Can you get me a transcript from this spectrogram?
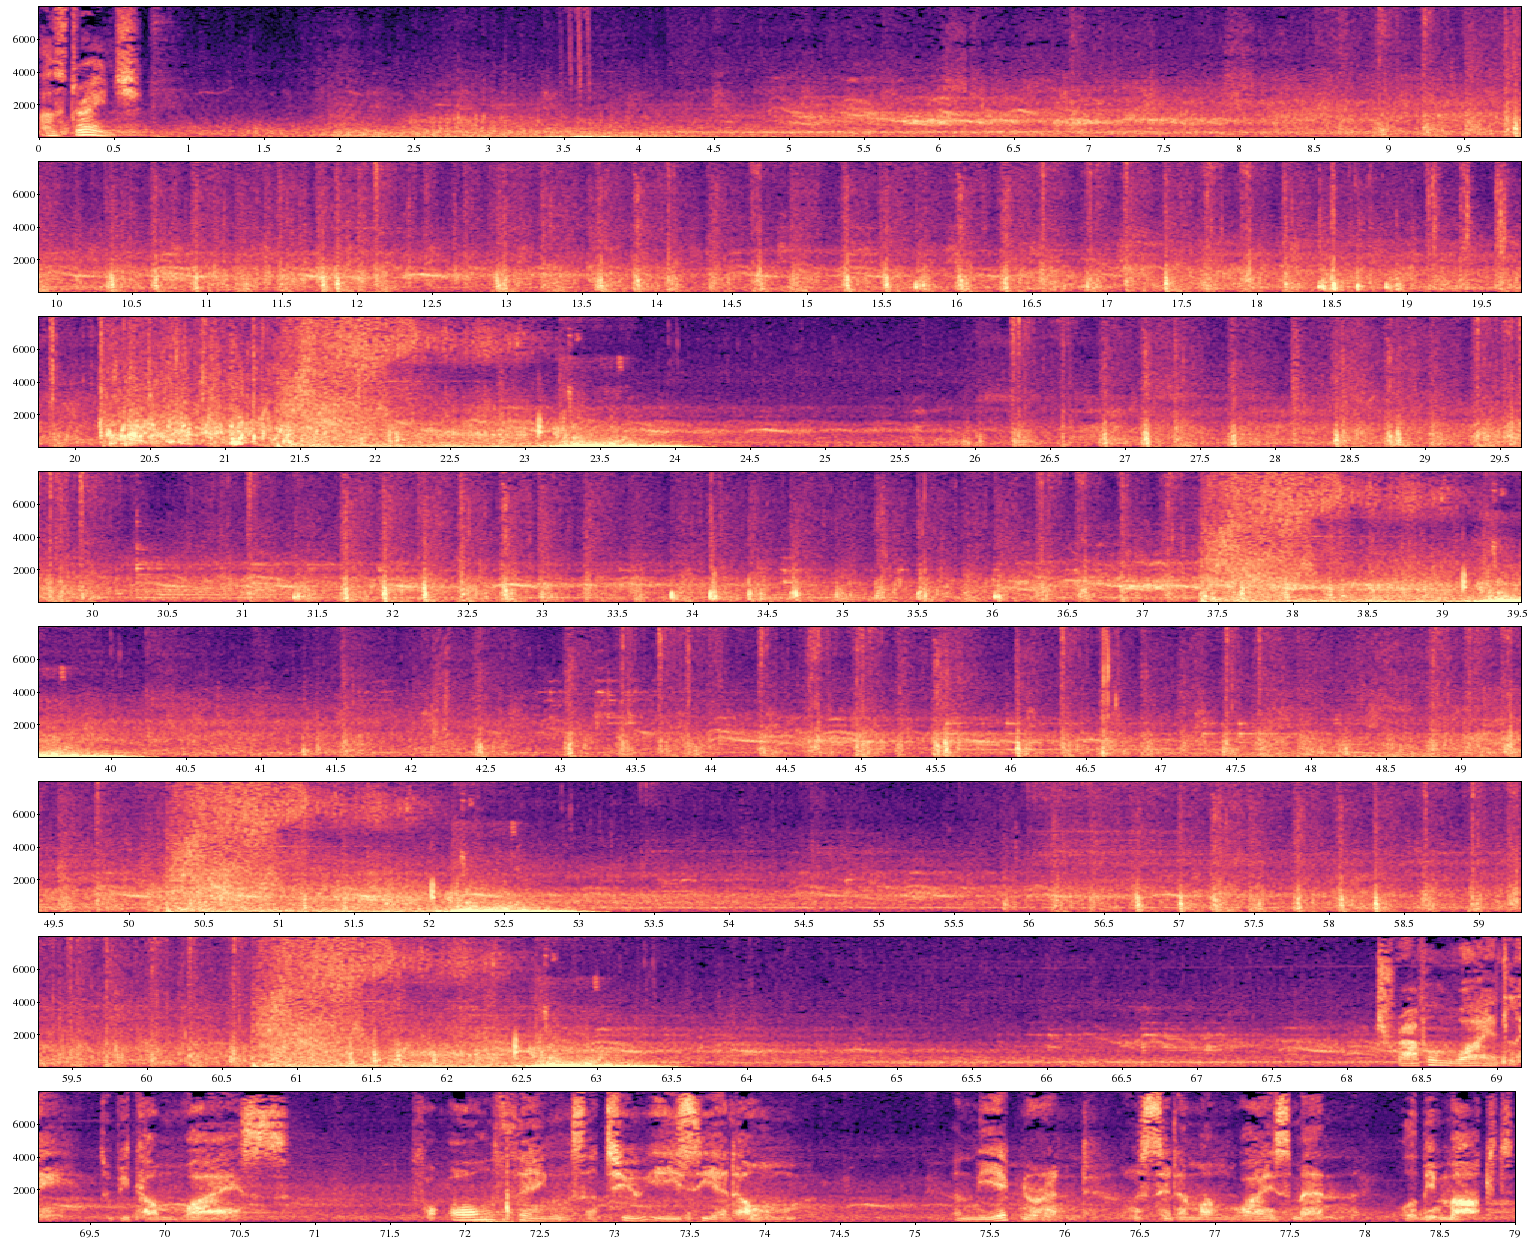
How strange. Travel widely to become wise. For all things are too easy at home, and the ignorant who sit among wise men will be mocked.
